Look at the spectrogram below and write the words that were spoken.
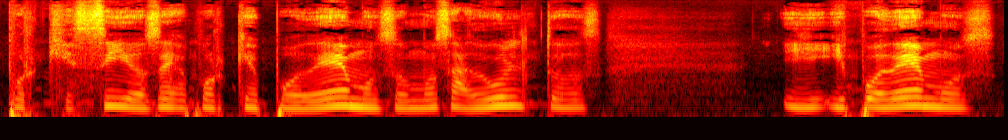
porque sí, o sea, porque podemos, somos adultos y, podemos.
